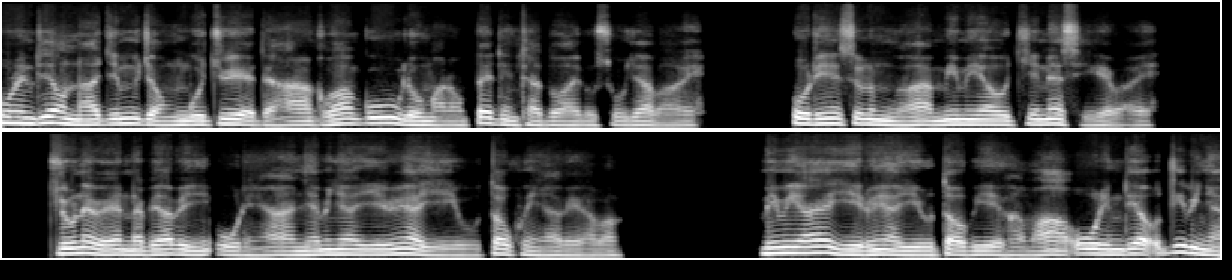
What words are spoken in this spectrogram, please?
အိုရင်တယောက်နာကျင်မှုကြောင့်ငိုကြွေးရတဲ့ဟာကဘာကူးလုံးမှာတော့ပဲ့တင်ထပ်သွားတယ်လို့ဆိုကြပါတယ်။အိုဒင်းဆုလမှုကမိမယာကိုကျင်းနေစေခဲ့ပါတယ်။ဒီလိုနဲ့ပဲနဗျားပင်အိုဒင်းဟာညမညာရေရင်းရရေကိုတောက်ခွင့်ရခဲ့တာပါ။မိမယာရဲ့ရေရင်းရရေကိုတောက်ပြီးတဲ့အခါမှာအိုရင်တယောက်အသိပညာ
